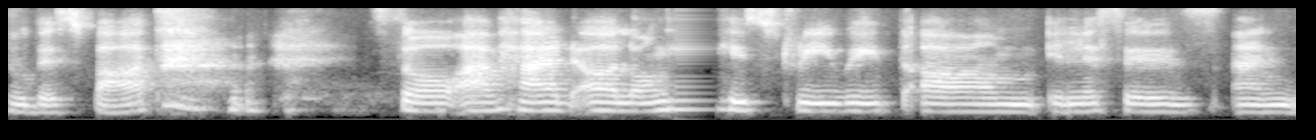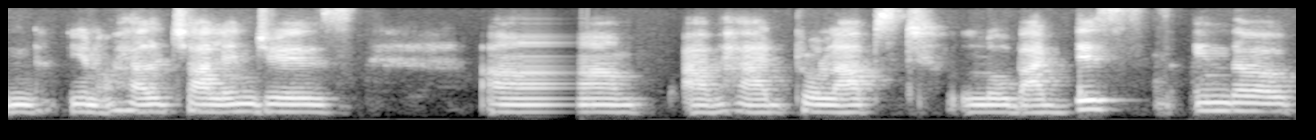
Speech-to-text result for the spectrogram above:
to this path. so I've had a long history with um, illnesses and you know health challenges. Um, I've had prolapsed low back discs in the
